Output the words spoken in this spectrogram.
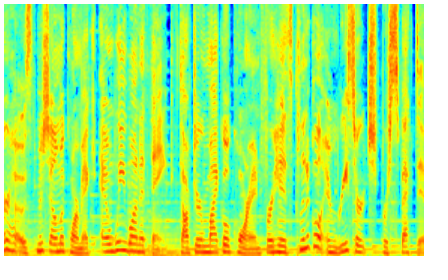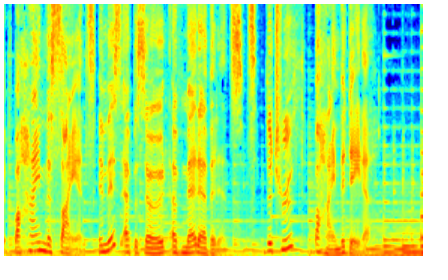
Your host, Michelle McCormick, and we want to thank Dr. Michael Koren for his clinical and research perspective behind the science in this episode of Med Evidence, the truth behind the data.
